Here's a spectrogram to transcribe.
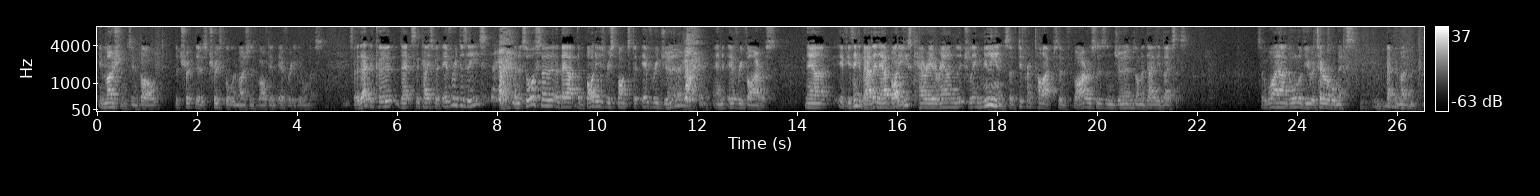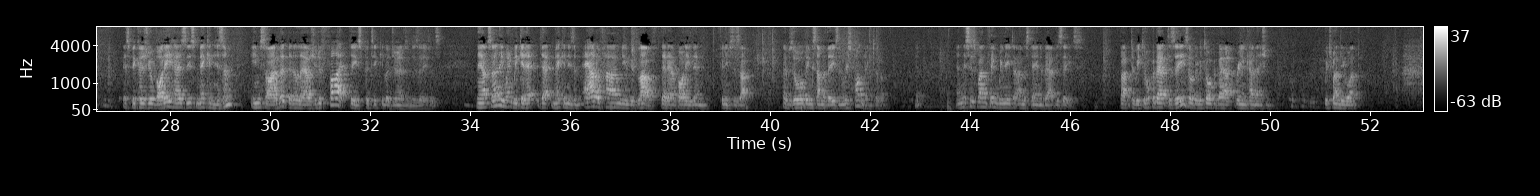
emotions involved. The there's truthful emotions involved in every illness. So that occur, that's the case for every disease, and it's also about the body's response to every germ and every virus. Now, if you think about it, our bodies carry around literally millions of different types of viruses and germs on a daily basis. So, why aren't all of you a terrible mess at the moment? It's because your body has this mechanism inside of it that allows you to fight these particular germs and diseases. Now, it's only when we get that mechanism out of harmony with love that our body then finishes up absorbing some of these and responding to them. Yeah? And this is one thing we need to understand about disease. But do we talk about disease or do we talk about reincarnation? Which one do you want?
